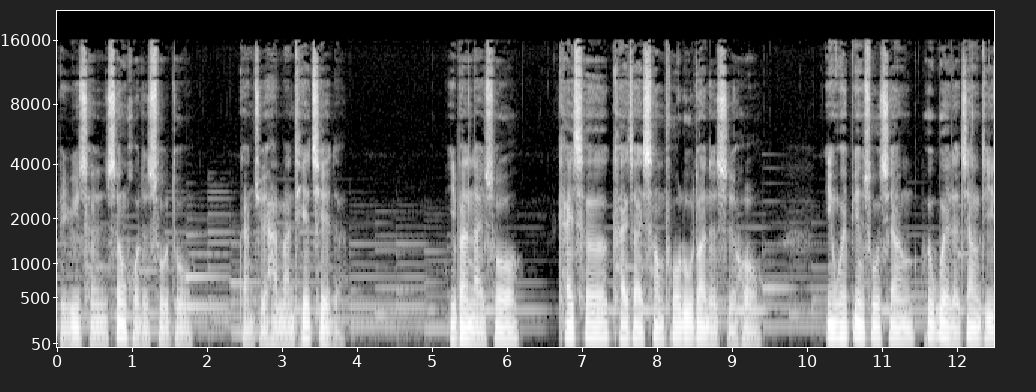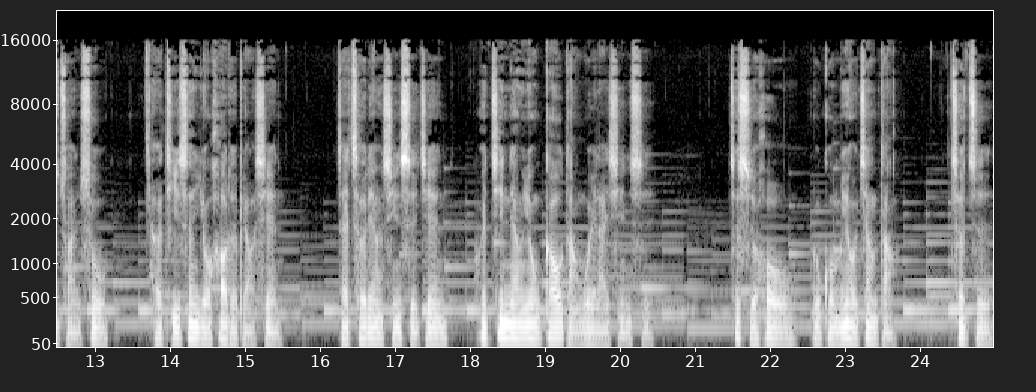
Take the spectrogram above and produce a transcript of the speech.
比喻成生活的速度，感觉还蛮贴切的。一般来说。开车开在上坡路段的时候，因为变速箱会为了降低转速和提升油耗的表现，在车辆行驶间会尽量用高档位来行驶。这时候如果没有降档，车子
